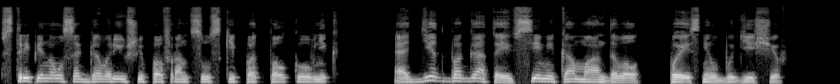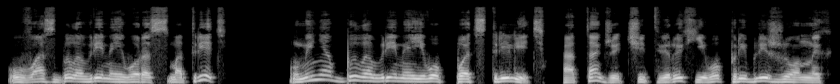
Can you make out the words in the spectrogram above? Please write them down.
встрепенулся говоривший по-французски подполковник. Одет богато и всеми командовал, пояснил Будищев. У вас было время его рассмотреть? У меня было время его подстрелить, а также четверых его приближенных.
